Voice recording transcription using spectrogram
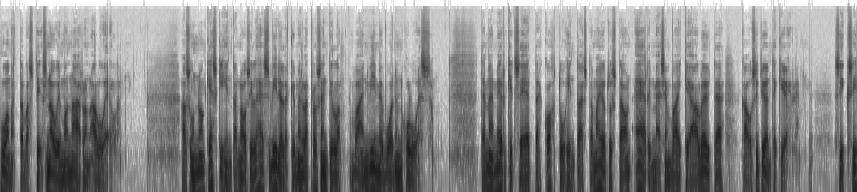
huomattavasti Snowy Monaron alueella. Asunnon keskihinta nousi lähes 50 prosentilla vain viime vuoden kuluessa. Tämä merkitsee, että kohtuuhintaista majoitusta on äärimmäisen vaikeaa löytää kausityöntekijöille. Siksi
